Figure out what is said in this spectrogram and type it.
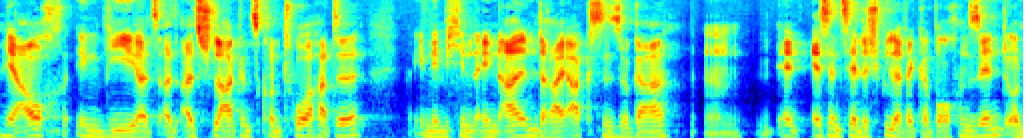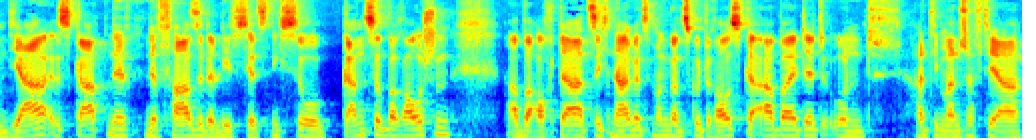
ja auch irgendwie als, als, als Schlag ins Kontor hatte, nämlich in, in allen drei Achsen sogar ähm, essentielle Spieler weggebrochen sind. Und ja, es gab eine, eine Phase, da lief es jetzt nicht so ganz so berauschend, aber auch da hat sich Nagelsmann ganz gut rausgearbeitet und hat die Mannschaft ja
